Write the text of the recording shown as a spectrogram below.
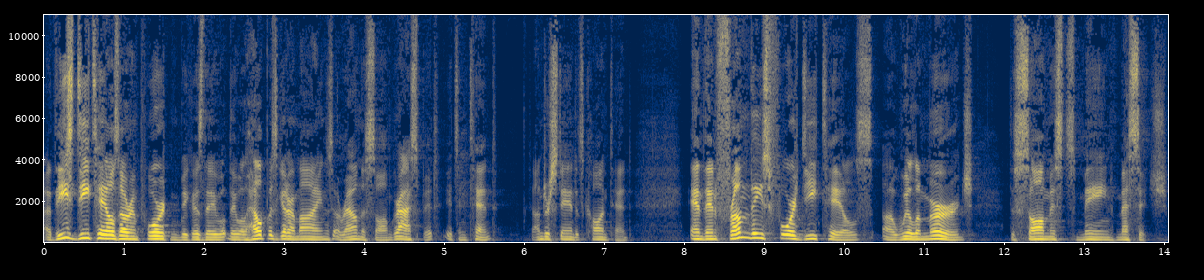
Uh, these details are important because they will, they will help us get our minds around the psalm, grasp it, its intent, to understand its content. And then from these four details uh, will emerge the psalmist's main message.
